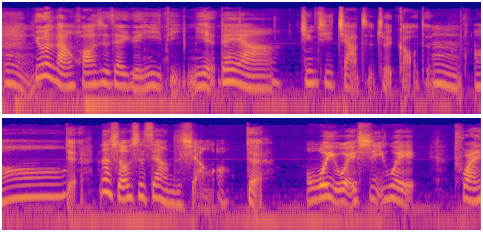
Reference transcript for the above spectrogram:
嗯，因为兰花是在园艺里面，对呀，经济价值最高的，嗯哦，对，那时候是这样子想哦，对，我以为是因为突然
